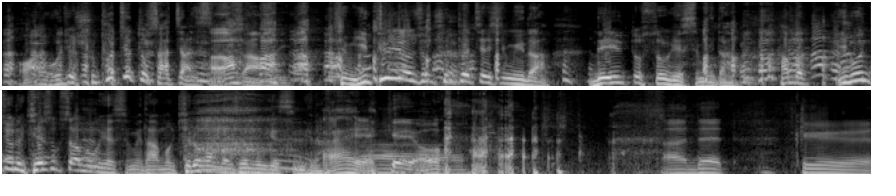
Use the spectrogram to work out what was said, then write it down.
아, 어제 슈퍼챗도 쐈지 않습니까? 지금 이틀 연속 슈퍼챗입니다. 내일 또 쏘겠습니다. 한번 이번 주는 계속 쏴보겠습니다. 한번 기록 한번 세보겠습니다. 아, 예게요. 아, 근데 그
